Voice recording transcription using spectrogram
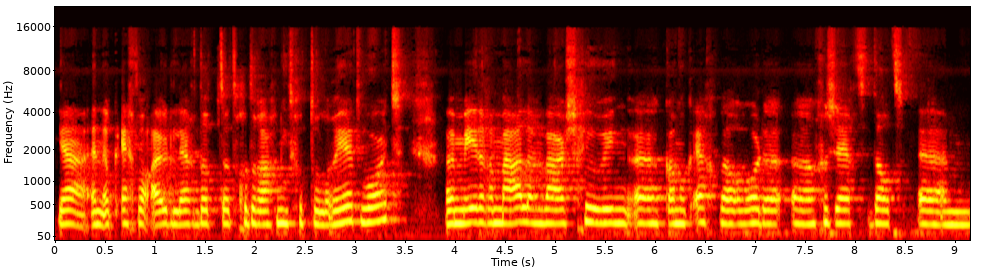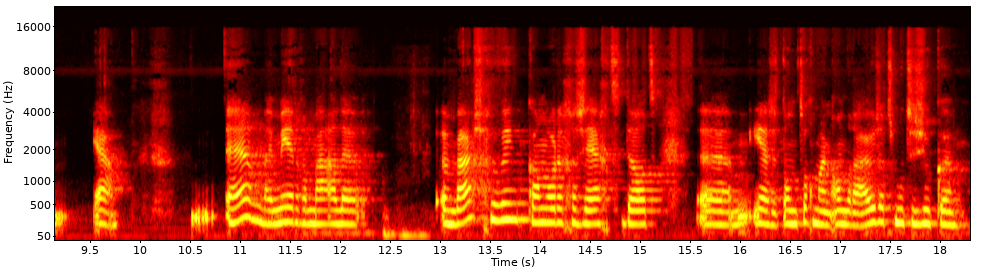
ja, en ook echt wel uitlegt dat dat gedrag niet getolereerd wordt. Bij meerdere malen een waarschuwing eh, kan ook echt wel worden gezegd dat, ja, hè, bij meerdere malen een waarschuwing kan worden gezegd dat ehm, ja, ze dan toch maar een andere huisarts moeten zoeken.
